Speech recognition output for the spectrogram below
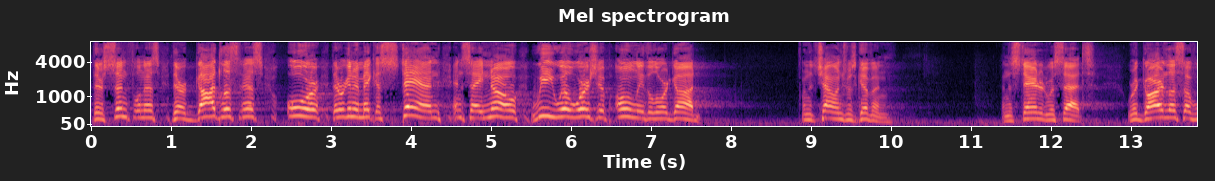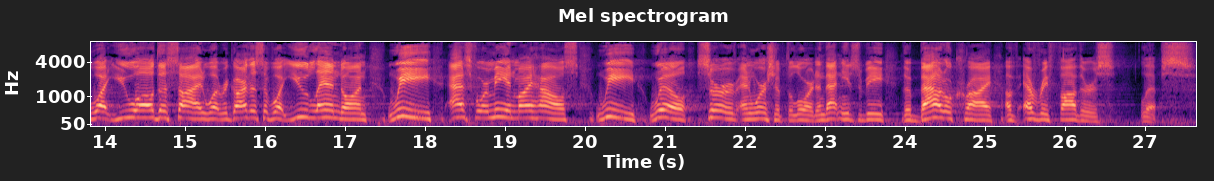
their sinfulness, their godlessness, or they were going to make a stand and say, No, we will worship only the Lord God. And the challenge was given, and the standard was set regardless of what you all decide, what regardless of what you land on, we, as for me and my house, we will serve and worship the Lord. And that needs to be the battle cry of every father's lips.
